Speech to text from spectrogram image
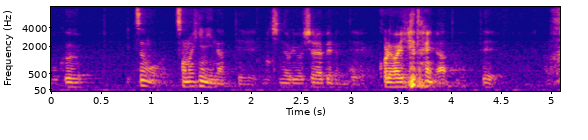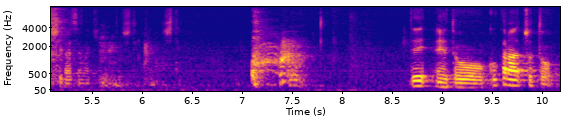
僕いつもその日になって道のりを調べるんでこれは入れたいなと思ってお知らせの記録としてくれました。で、えーと、ここからちょっと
